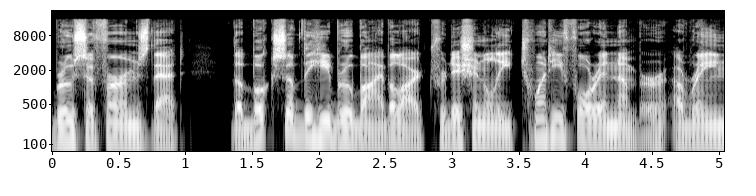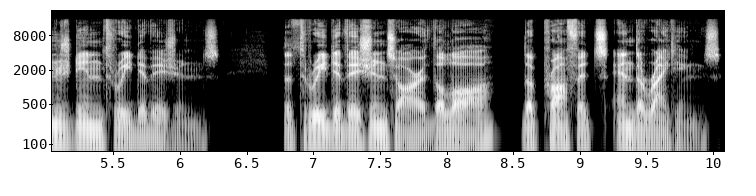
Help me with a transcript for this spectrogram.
Bruce affirms that the books of the Hebrew Bible are traditionally 24 in number, arranged in three divisions. The three divisions are the Law, the Prophets, and the Writings.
